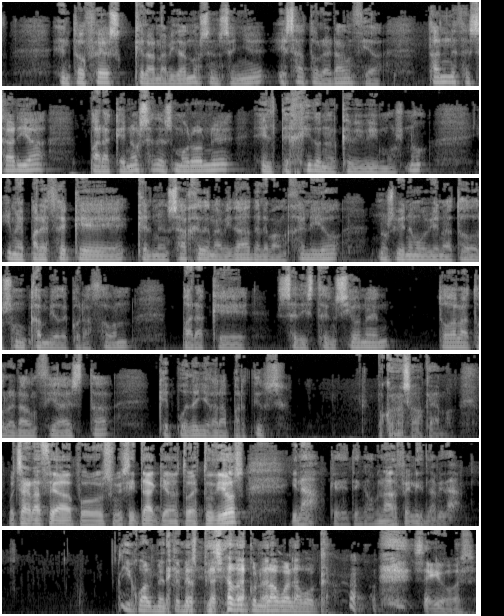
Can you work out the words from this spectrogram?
Entonces, que la Navidad nos enseñe esa tolerancia tan necesaria para que no se desmorone el tejido en el que vivimos, ¿no? Y me parece que, que el mensaje de Navidad del Evangelio nos viene muy bien a todos, un cambio de corazón para que se distensionen toda la tolerancia esta que puede llegar a partirse. Pues con eso nos quedamos. Muchas gracias por su visita aquí a nuestros estudios y nada, que tenga una feliz Navidad. Igualmente, me has pisado con el agua en la boca. Seguimos.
